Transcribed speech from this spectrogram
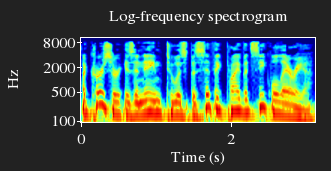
A cursor is a name to a specific private SQL area.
